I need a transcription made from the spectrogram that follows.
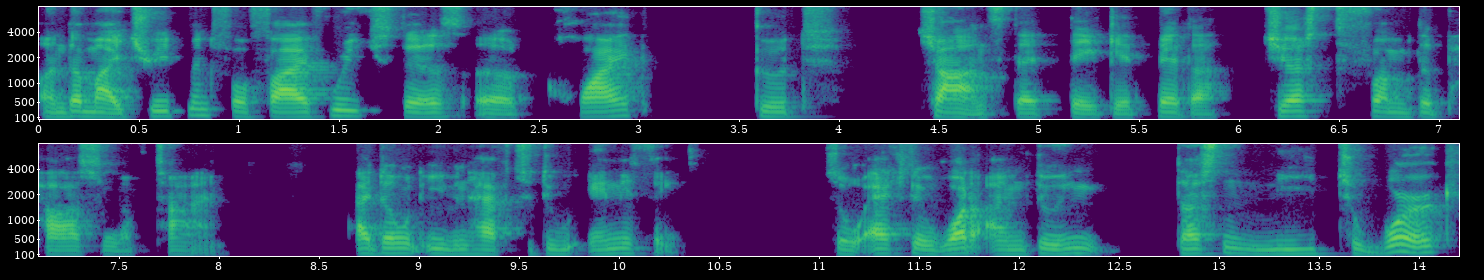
under my treatment for five weeks, there's a quite good chance that they get better just from the passing of time. I don't even have to do anything. So actually, what I'm doing doesn't need to work,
